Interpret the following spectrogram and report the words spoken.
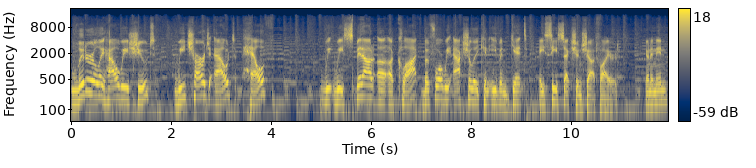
literally how we shoot we charge out health. We, we spit out a, a clot before we actually can even get a C-section shot fired. You know what I mean?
